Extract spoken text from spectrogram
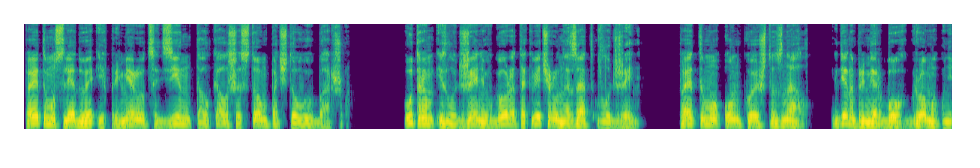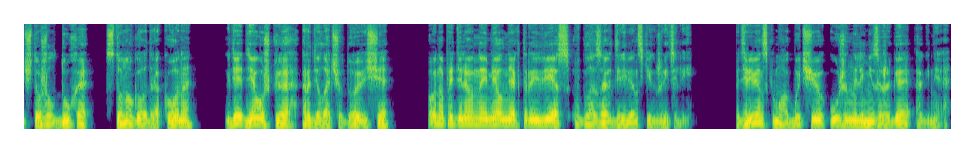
Поэтому, следуя их примеру, Цедзин толкал шестом почтовую баржу. Утром из Луджэня в город, а к вечеру назад в Луджень. Поэтому он кое-что знал. Где, например, бог грома уничтожил духа стоногого дракона, где девушка родила чудовище, он определенно имел некоторый вес в глазах деревенских жителей. По деревенскому обычаю ужинали, не зажигая огня.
